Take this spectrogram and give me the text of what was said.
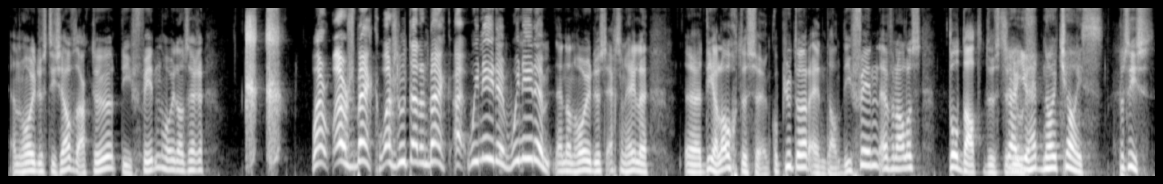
En dan hoor je dus diezelfde acteur, die Finn, hoor je dan zeggen... Where, where's Beck? Where's Lieutenant Beck? Uh, we need him, we need him. En dan hoor je dus echt zo'n hele eh, dialoog tussen een computer en dan die Finn en van alles. Totdat dus de So you had no choice. Precies.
